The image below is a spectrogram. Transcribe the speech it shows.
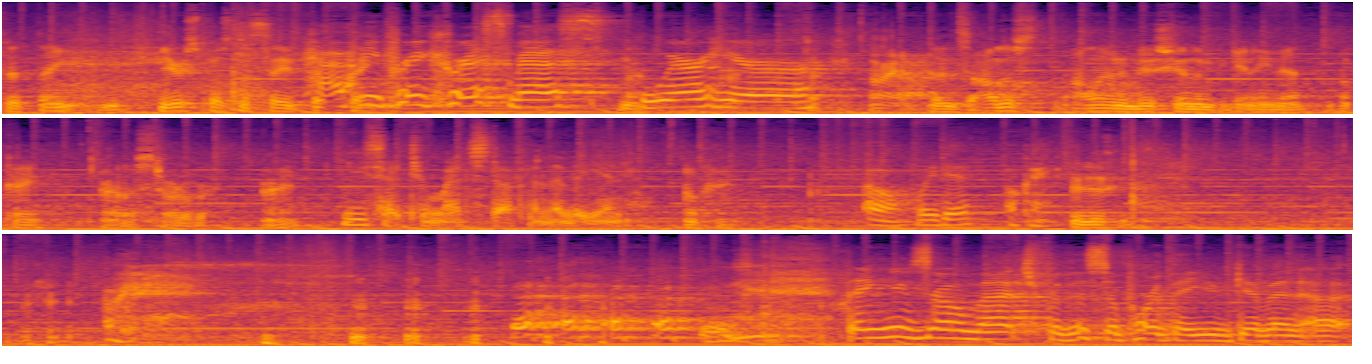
to thank. You're supposed to say Happy pre-Christmas. We're here. All right, then I'll just I'll introduce you in the beginning then. Okay. All right, let's start over. All right. You said too much stuff in the beginning. Okay. Oh, we did? Okay. Okay. Thank you so much for the support that you've given uh,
